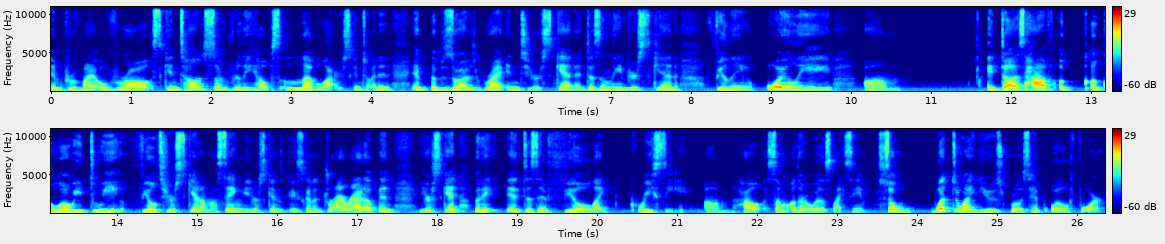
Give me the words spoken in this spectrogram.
improve my overall skin tone so it really helps level out your skin tone and it, absorbs right into your skin it doesn't leave your skin feeling oily. Um, it does have a, a glowy, dewy feel to your skin. I'm not saying your skin is to dry right up in your skin, but it, it doesn't feel like greasy, um, how some other oils might seem. So what do I use rosehip oil for?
